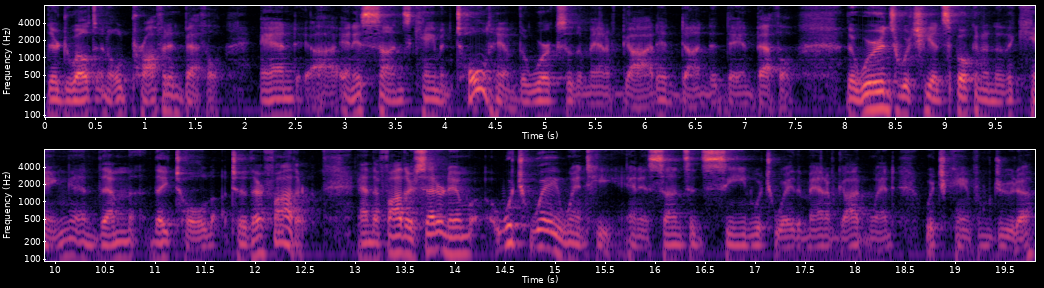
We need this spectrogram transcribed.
there dwelt an old prophet in Bethel, and uh, and his sons came and told him the works of the man of God had done that day in Bethel, the words which he had spoken unto the king, and them they told to their father. And the father said unto him, Which way went he? And his sons had seen which way the man of God went, which came from Judah.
